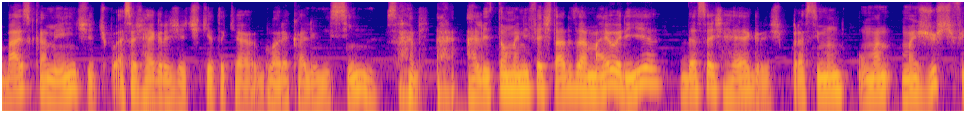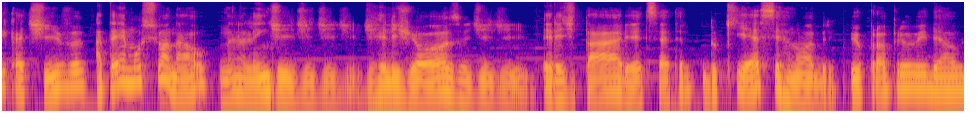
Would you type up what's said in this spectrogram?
basicamente, tipo, essas regras de etiqueta que a Glória Calil ensina, sabe? Ali estão manifestadas a maioria dessas regras para se uma, uma justificativa até emocional, né? Além de, de, de, de religiosa, de, de hereditária, etc., do que é ser nobre. E o próprio ideal,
